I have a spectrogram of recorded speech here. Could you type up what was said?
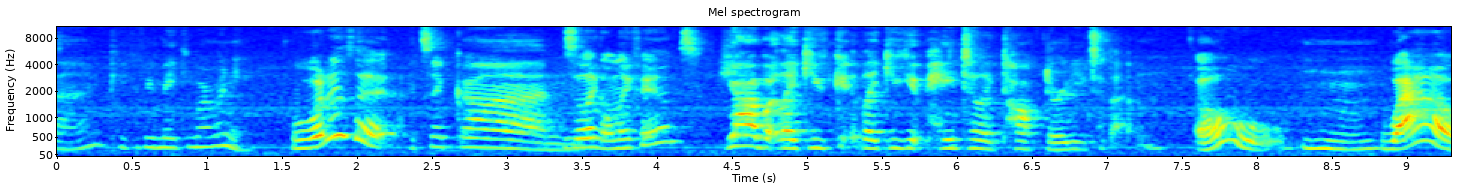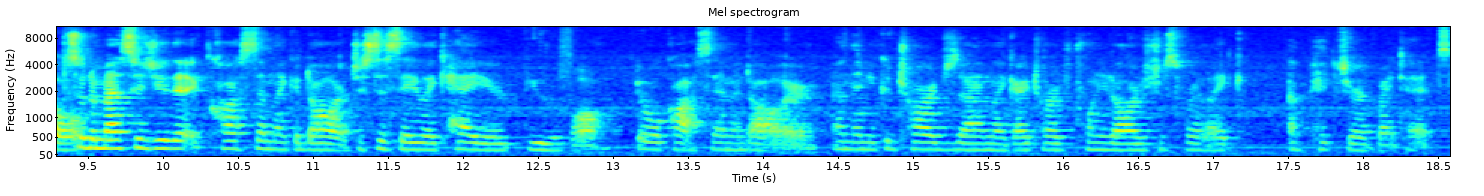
fuck? You could be making more money. What is it? It's like um. Is it like OnlyFans? yeah, but like you get like you get paid to like talk dirty to them. Oh. Mm-hmm. Wow. So to message you that it costs them like a dollar just to say like, hey, you're beautiful. It will cost them a dollar, and then you could charge them like I charge twenty dollars just for like a picture of my tits.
